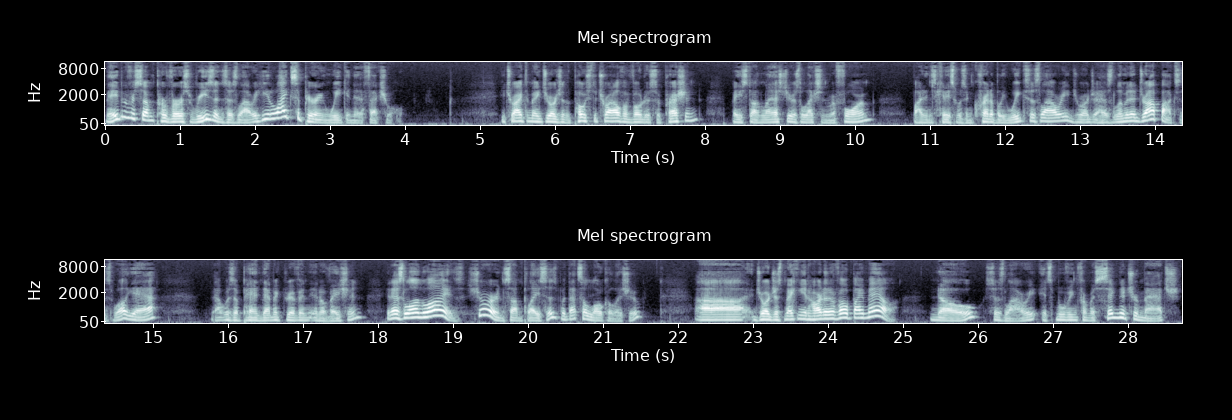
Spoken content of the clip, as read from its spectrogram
Maybe for some perverse reason, says Lowry, he likes appearing weak and ineffectual. He tried to make Georgia the poster trial for voter suppression based on last year's election reform. Biden's case was incredibly weak, says Lowry. Georgia has limited drop boxes. Well, yeah, that was a pandemic driven innovation. It has long lines, sure, in some places, but that's a local issue. Uh, Georgia's making it harder to vote by mail. No, says Lowry, it's moving from a signature match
